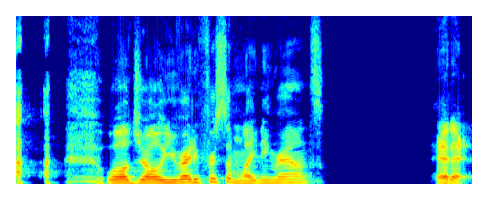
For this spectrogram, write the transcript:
well, Joel, you ready for some lightning rounds? Hit it.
